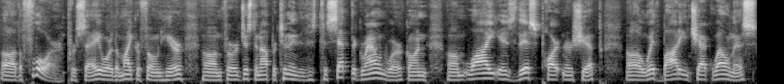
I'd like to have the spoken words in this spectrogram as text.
uh, the floor per se, or the microphone here. Um, for just an opportunity to, to set the groundwork on um, why is this partnership uh, with Body Check Wellness.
